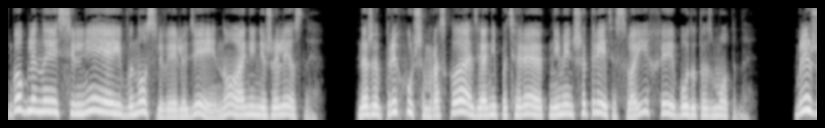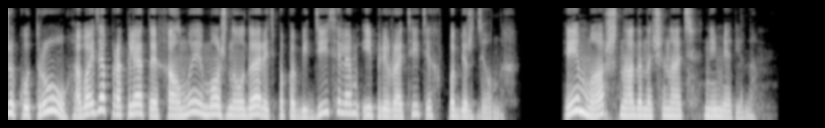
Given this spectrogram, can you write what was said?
Гоблины сильнее и выносливее людей, но они не железные. Даже при худшем раскладе они потеряют не меньше трети своих и будут измотаны. Ближе к утру, обойдя проклятые холмы, можно ударить по победителям и превратить их в побежденных. И марш надо начинать немедленно.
